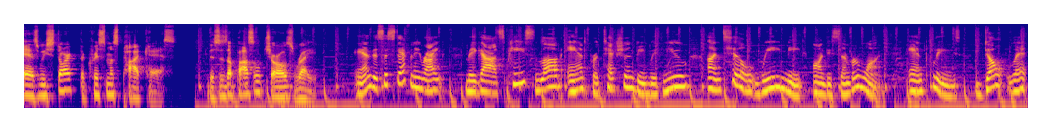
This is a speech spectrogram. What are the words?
as we start the Christmas podcast. This is Apostle Charles Wright. And this is Stephanie Wright. May God's peace, love, and protection be with you until we meet on December 1. And please don't let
